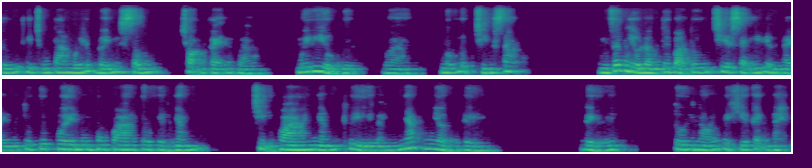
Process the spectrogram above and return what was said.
thứ thì chúng ta mới lúc đấy mới sống trọn vẹn và mới hiểu được và nỗ lực chính xác. Rất nhiều lần tôi bảo tôi cũng chia sẻ ý điểm này mà tôi cứ quên nên hôm qua tôi phải nhắn chị Hoa, nhắn Thủy là nhắc nhở để để tôi nói về khía cạnh này.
